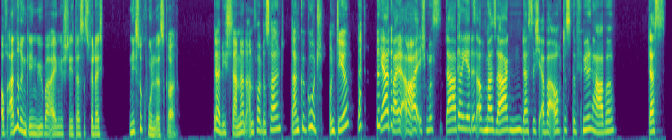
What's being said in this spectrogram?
auch anderen gegenüber eingesteht, dass es vielleicht nicht so cool ist gerade. Ja, die Standardantwort ist halt, danke, gut. Und dir? Ja, weil aber ich muss da aber jetzt auch mal sagen, dass ich aber auch das Gefühl habe, dass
